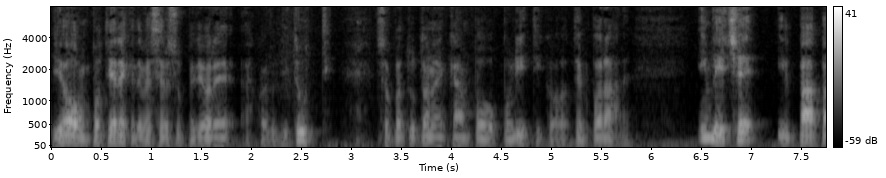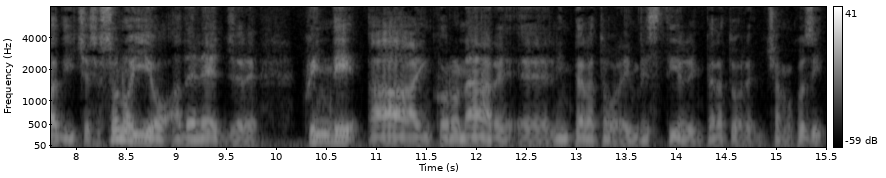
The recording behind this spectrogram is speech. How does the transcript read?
io ho un potere che deve essere superiore a quello di tutti, soprattutto nel campo politico, temporale. Invece il Papa dice se sono io ad eleggere, quindi a incoronare eh, l'imperatore, a investire l'imperatore, diciamo così, eh,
